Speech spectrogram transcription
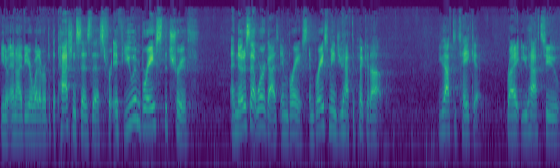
you know, NIV or whatever. But the Passion says this For if you embrace the truth, and notice that word, guys, embrace. Embrace means you have to pick it up, you have to take it, right? You have to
